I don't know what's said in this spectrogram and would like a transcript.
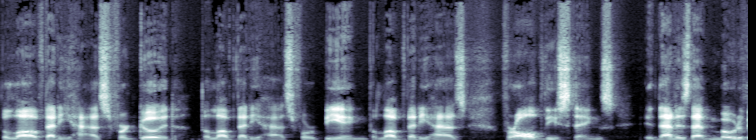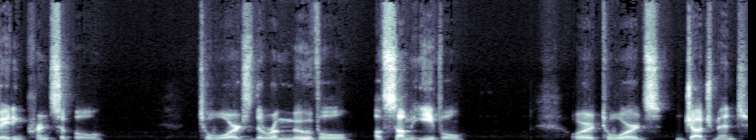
the love that he has for good, the love that he has for being, the love that he has for all of these things, that is that motivating principle towards the removal of some evil or towards judgment,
